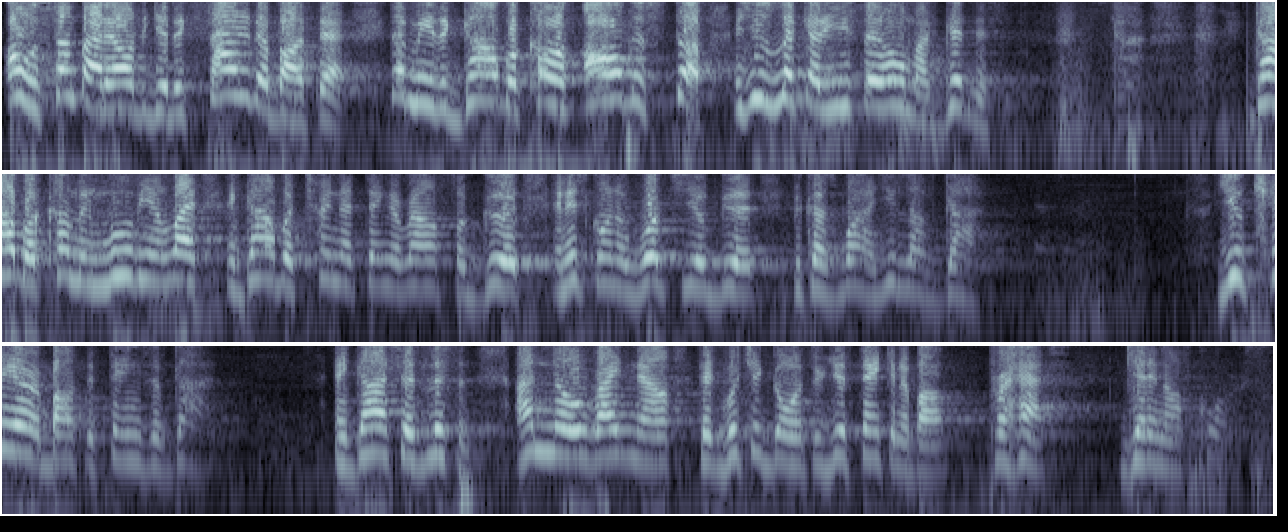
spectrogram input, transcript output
Oh, somebody ought to get excited about that. That means that God will cause all this stuff. And you look at it and you say, oh my goodness, God will come and move in your life, and God will turn that thing around for good, and it's going to work to your good because why? You love God. You care about the things of God. And God says, listen, I know right now that what you're going through, you're thinking about perhaps getting off course.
